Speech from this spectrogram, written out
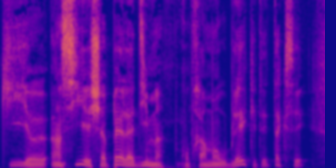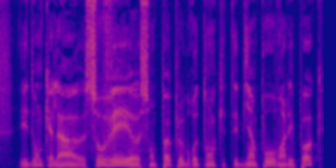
qui euh, ainsi échappaient à la dîme, contrairement au blé qui était taxé. Et donc elle a euh, sauvé son peuple breton qui était bien pauvre à l'époque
